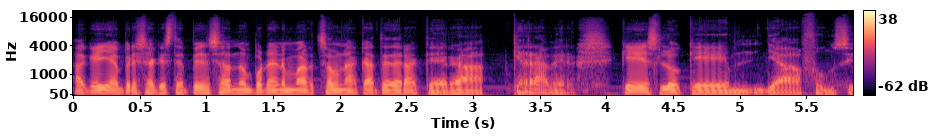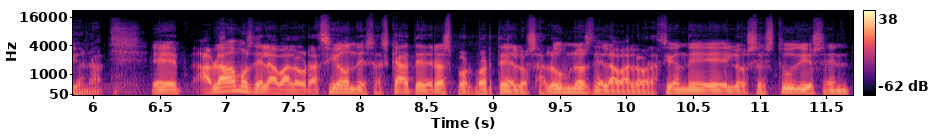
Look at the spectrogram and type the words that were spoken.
aquella empresa que esté pensando en poner en marcha una cátedra querrá, querrá ver qué es lo que ya funciona. Eh, hablábamos de la valoración de esas cátedras por parte de los alumnos, de la valoración de los estudios en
